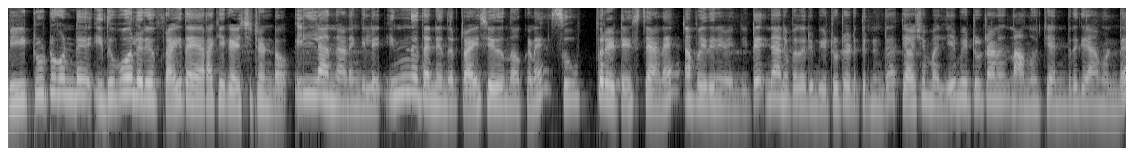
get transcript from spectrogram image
ബീട്രൂട്ട് കൊണ്ട് ഇതുപോലൊരു ഫ്രൈ തയ്യാറാക്കി കഴിച്ചിട്ടുണ്ടോ? ഇല്ല എന്നാണെങ്കിൽ ഇന്ന് തന്നെ ഒന്ന് ട്രൈ ചെയ്ത് നോക്കണേ. സൂപ്പർ ടേസ്റ്റ് ആണ് അപ്പോൾ ഇതിന് വേണ്ടിയിട്ട് ഞാനിപ്പോൾ ഒരു ബീട്രൂട്ട് എടുത്തിട്ടുണ്ട്. അത്യാവശ്യം വലിയ ബീട്രൂട്ടാണ്. നാനൂറ്റി അൻപത് ഗ്രാം ഉണ്ട്.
